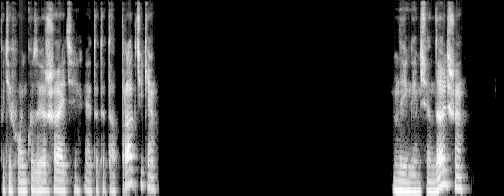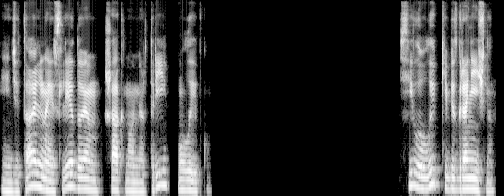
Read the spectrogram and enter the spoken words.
Потихоньку завершайте этот этап практики. Двигаемся дальше и детально исследуем шаг номер три – улыбку. Сила улыбки безгранична.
